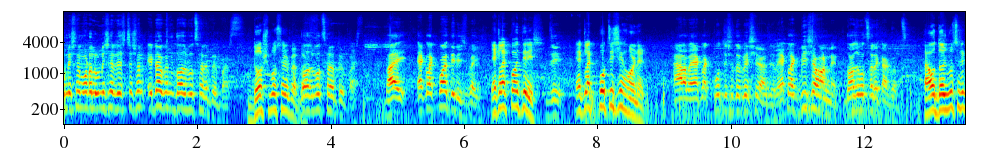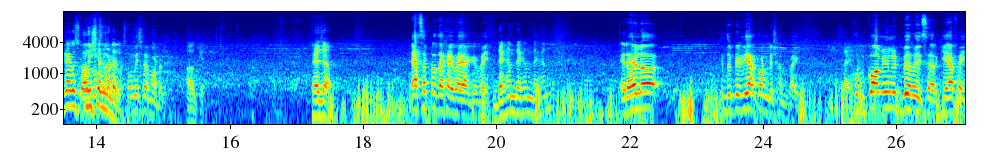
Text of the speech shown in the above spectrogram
উনিশের মডেল উনিশের রেজিস্ট্রেশন এটাও কিন্তু দশ বছরের পেপারস দশ বছরের ব্যাপার দশ বছরের পেপারস ভাই এক লাখ পঁয়ত্রিশ ভাই। এক লাখ পঁয়ত্রিশ? জি। এক লাখ পঁচিশে হর্নেট আর ভাই এক লাখ পঁচিশে তো বেশি হয়ে যাবে। এক লাখ বিশে হর্নেট দশ বছরের কাগজ। তাও দশ বছরের কাগজ উনিশের মডেল উনিশের মডেল ওকে। ফেজাব। অ্যাসেপ্টটা দেখাই ভাই আগে ভাই। দেখান দেখান দেখান। এটা হলো কিন্তু রিয়ার কন্ডিশন ভাই। খুব কম ইউনিট বের হয়েছে আর কি FI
